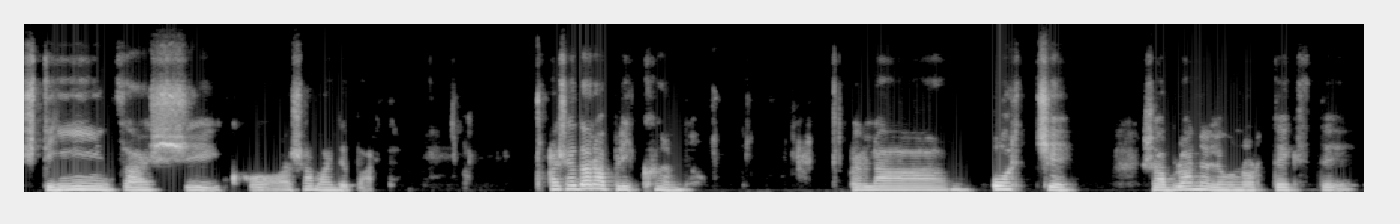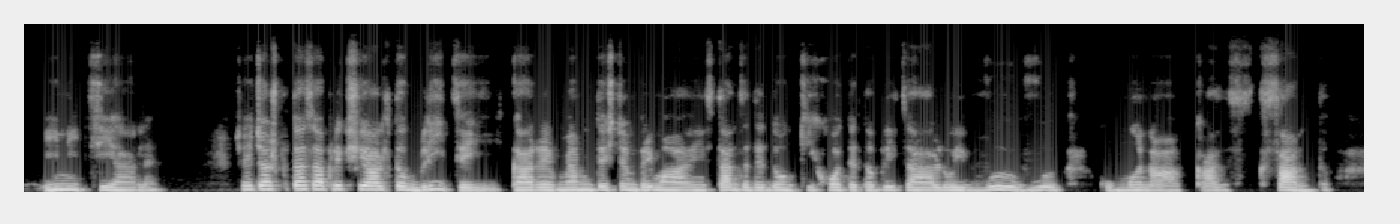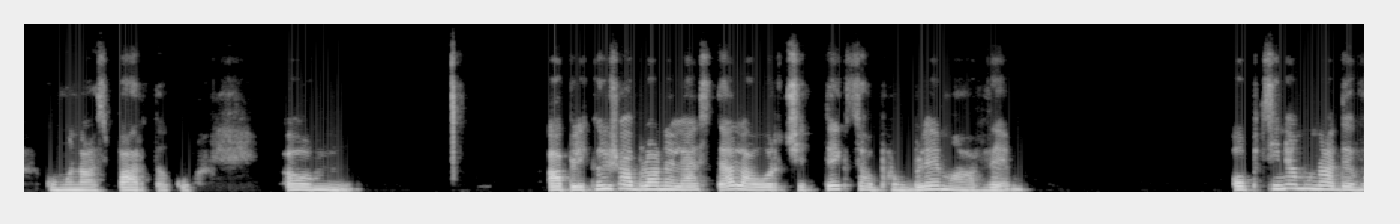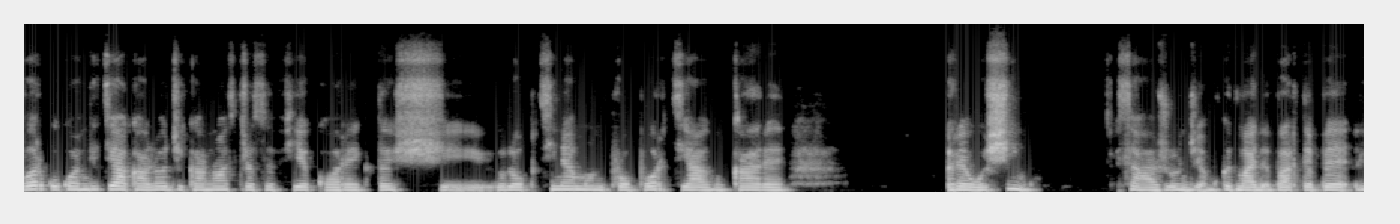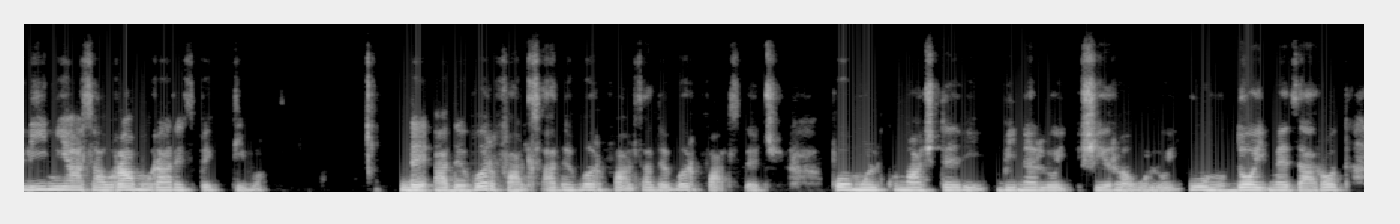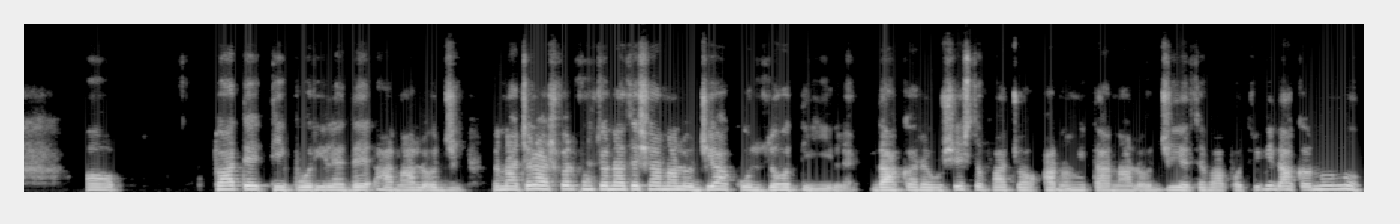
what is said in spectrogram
știința și că așa mai departe. Așadar, aplicând la orice șabloanele unor texte inițiale și aici aș putea să aplic și al tăbliței, care mi-amintește în prima instanță de Don Quixote, tăblița lui V, V, cu mâna ca xantă, cu mâna spartă, cu... Um, aplicând șabloanele astea la orice text sau problemă avem, obținem un adevăr cu condiția ca logica noastră să fie corectă și îl obținem în proporția în care reușim să ajungem cât mai departe pe linia sau ramura respectivă. De adevăr fals, adevăr fals, adevăr fals. Deci, pomul cunoașterii binelui și răului. 1, 2, mezarot, toate tipurile de analogii. În același fel funcționează și analogia cu zodiile. Dacă reușești să faci o anumită analogie, se va potrivi, dacă nu, nu.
